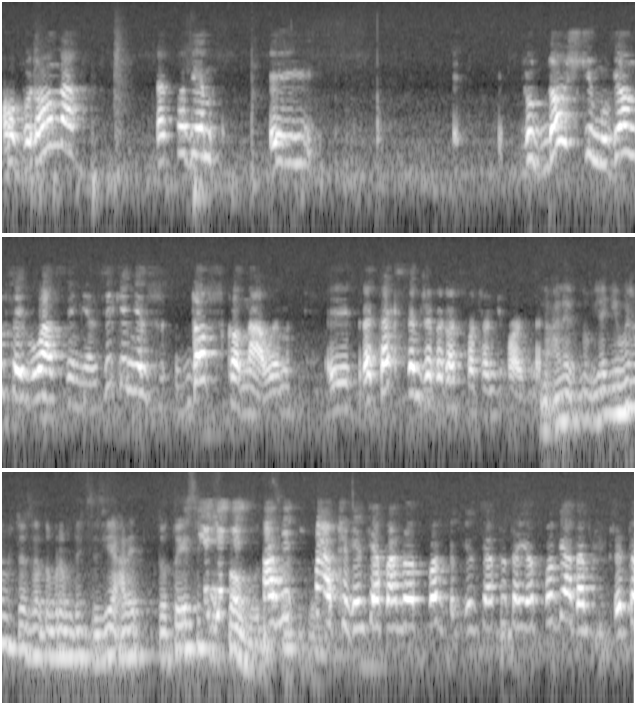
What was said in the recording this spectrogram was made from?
obrona, tak powiem, y, ludności mówiącej własnym językiem jest doskonałym pretekstem, żeby rozpocząć wojnę. No ale no, ja nie uważam, że to jest za dobrą decyzję, ale to, to jest jakiś powód. pan nie tłumaczy, więc ja panu więc ja tutaj odpowiadam, że to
